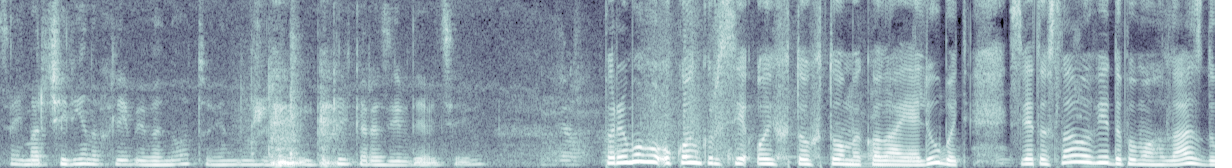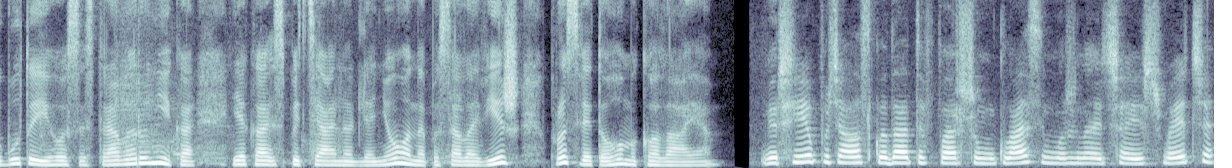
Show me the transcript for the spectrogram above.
Цей Марчеліно, хліб і вино, то він дуже він по кілька разів дивиться його. Перемогу у конкурсі Ой хто хто Миколая любить Святославові допомогла здобути його сестра Вероніка, яка спеціально для нього написала вірш про святого Миколая. Вірші я почала складати в першому класі, може навіть ще й швидше.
